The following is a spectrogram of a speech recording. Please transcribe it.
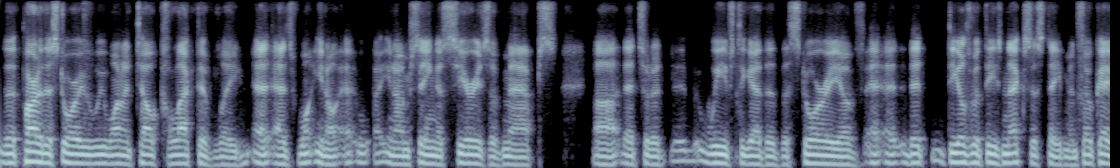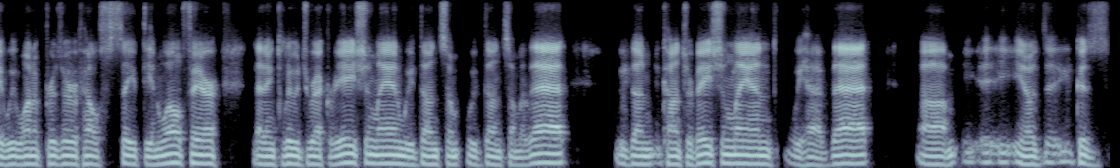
the part of the story we want to tell collectively as one, you know, uh, you know, I'm seeing a series of maps uh, that sort of weaves together the story of, uh, uh, that deals with these nexus statements. Okay, we want to preserve health, safety and welfare. That includes recreation land. We've done some, we've done some of that. We've done conservation land. We have that. Um, you know, because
